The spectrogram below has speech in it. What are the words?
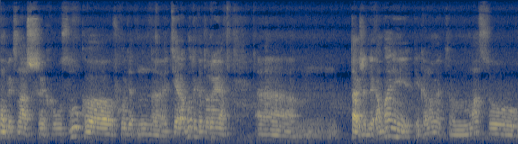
комплекс наших услуг э, входят м, те работы, которые э, также для компаний экономят массу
